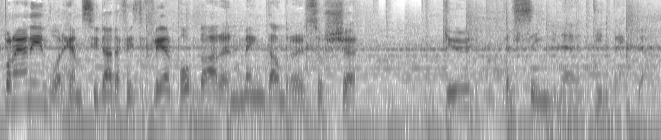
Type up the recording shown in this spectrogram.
Spana gärna in vår hemsida, där finns det fler poddar, en mängd andra resurser. Gud välsigne din vecka.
